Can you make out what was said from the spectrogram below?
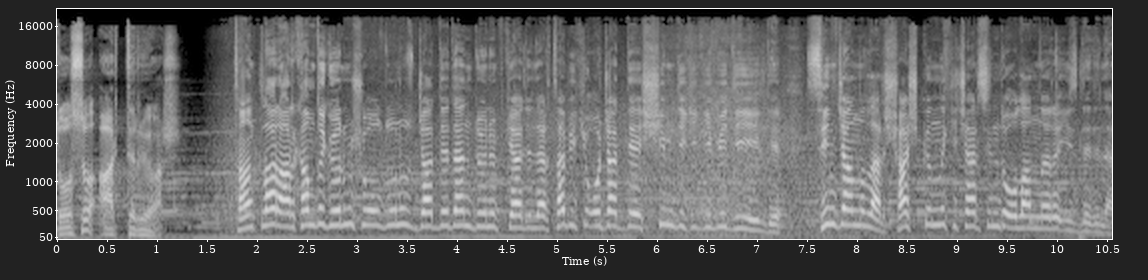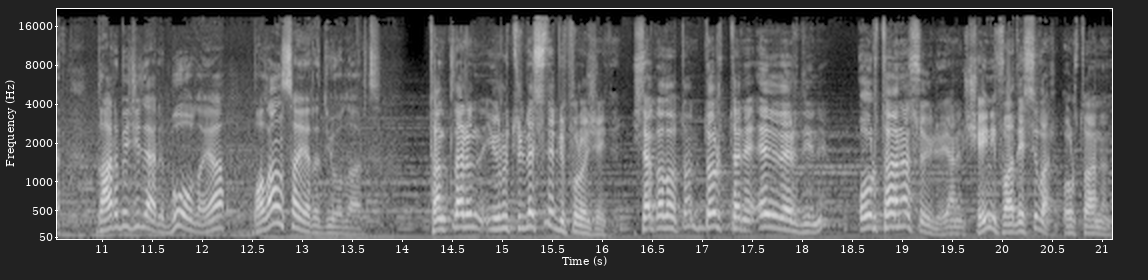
dozu arttırıyor. Tanklar arkamda görmüş olduğunuz caddeden dönüp geldiler. Tabii ki o cadde şimdiki gibi değildi. Sincanlılar şaşkınlık içerisinde olanları izlediler. Darbeciler bu olaya balans ayarı diyorlardı. Tankların yürütülmesi de bir projeydi. İshak Alaton dört tane ev verdiğini ortağına söylüyor. Yani şeyin ifadesi var ortağının.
